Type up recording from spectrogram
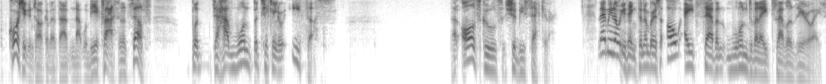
Of course, you can talk about that, and that would be a class in itself. But to have one particular ethos that all schools should be secular. Let me know what you think. The number is 087 188 0008.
